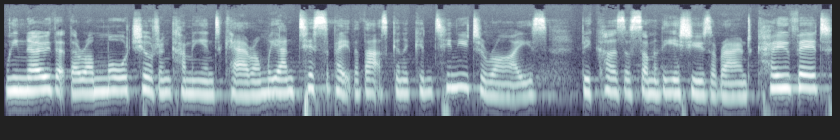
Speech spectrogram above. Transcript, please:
we know that there are more children coming into care, and we anticipate that that's going to continue to rise because of some of the issues around COVID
